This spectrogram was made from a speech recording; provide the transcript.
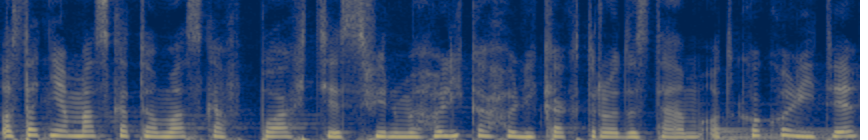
Ostatnia maska to maska w płachcie z firmy Holika Holika, którą dostałam od Kokolity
